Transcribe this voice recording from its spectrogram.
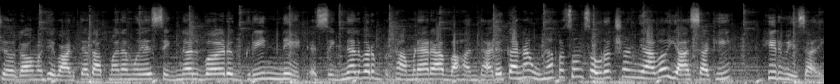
जळगावमध्ये वाढत्या तापमानामुळे सिग्नलवर ग्रीन नेट सिग्नलवर थांबणाऱ्या वाहनधारकांना उन्हापासून संरक्षण मिळावं यासाठी हिरवी जाळी.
